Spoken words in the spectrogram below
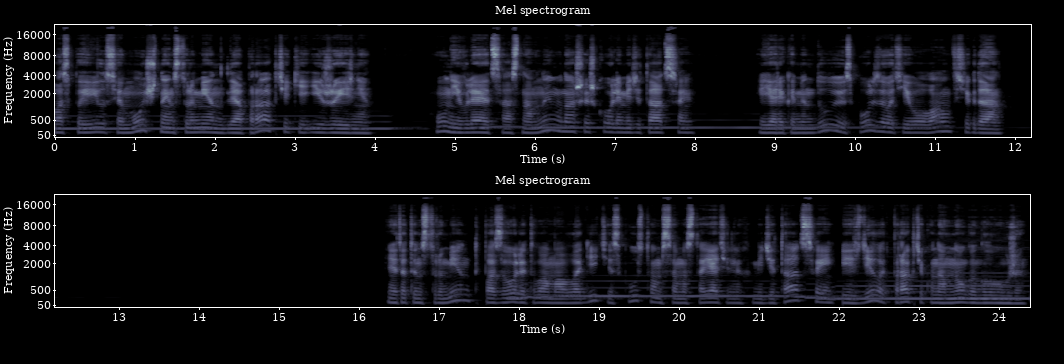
Вас появился мощный инструмент для практики и жизни. Он является основным в нашей школе медитации, и я рекомендую использовать его вам всегда. Этот инструмент позволит вам овладеть искусством самостоятельных медитаций и сделать практику намного глубже.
